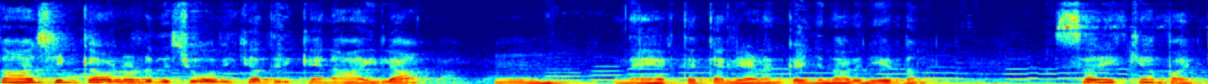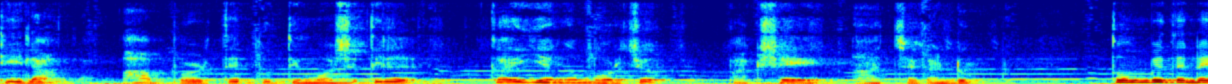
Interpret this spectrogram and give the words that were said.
കാശിക്ക് അവളോടത് ചോദിക്കാതിരിക്കാനായില്ല നേരത്തെ കല്യാണം കഴിഞ്ഞെന്നറിഞ്ഞിരുന്നു സഹിക്കാൻ പറ്റിയില്ല. അപ്പോഴത്തെ ബുദ്ധിമോശത്തിൽ കൈ അങ്ങ് മുറിച്ചു. പക്ഷേ അച്ഛ കണ്ടു. തുമ്പി തന്റെ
